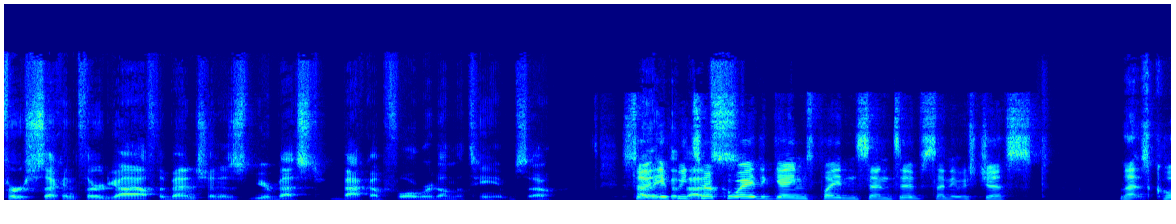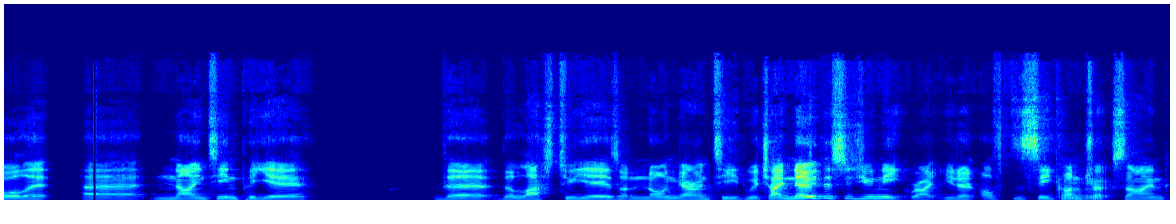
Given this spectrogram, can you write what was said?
first, second, third guy off the bench and is your best backup forward on the team. So so if we that's... took away the games played incentives and it was just, let's call it uh, 19 per year, the the last two years are non-guaranteed, which I know this is unique, right? You don't often see mm-hmm. contracts mm-hmm. signed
